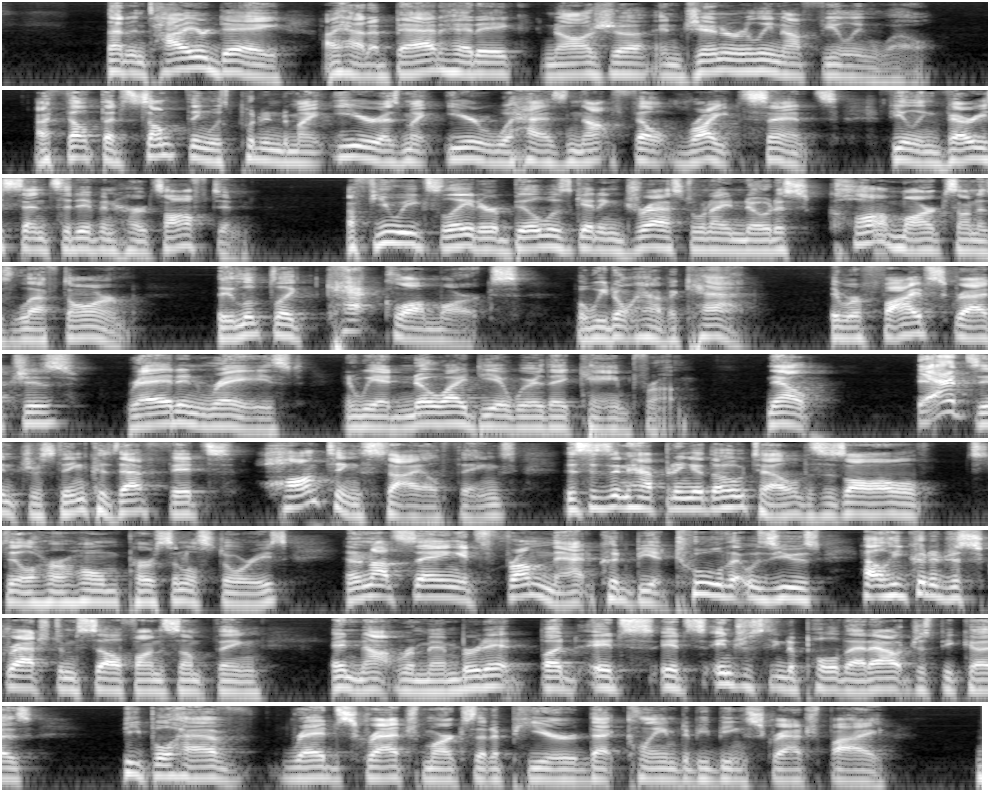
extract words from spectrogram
That entire day, I had a bad headache, nausea, and generally not feeling well. I felt that something was put into my ear as my ear has not felt right since, feeling very sensitive and hurts often. A few weeks later, Bill was getting dressed when I noticed claw marks on his left arm. They looked like cat claw marks, but we don't have a cat. There were five scratches, red and raised, and we had no idea where they came from. Now, that's interesting because that fits haunting style things. This isn't happening at the hotel. This is all still her home personal stories. And I'm not saying it's from that. Could be a tool that was used. Hell, he could have just scratched himself on something and not remembered it. But it's it's interesting to pull that out just because people have red scratch marks that appear that claim to be being scratched by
